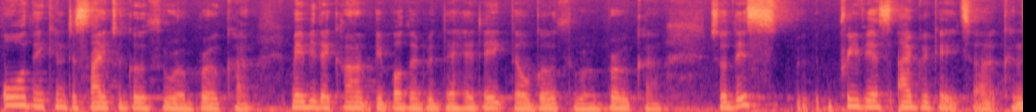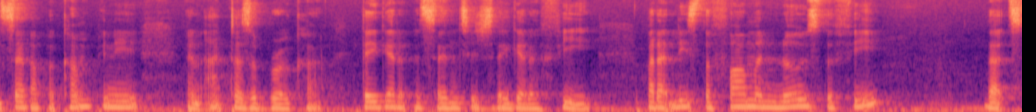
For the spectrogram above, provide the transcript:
or they can decide to go through a broker. Maybe they can't be bothered with the headache; they'll go through a broker. So this previous aggregator can set up a company and act as a broker. They get a percentage, they get a fee, but at least the farmer knows the fee that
